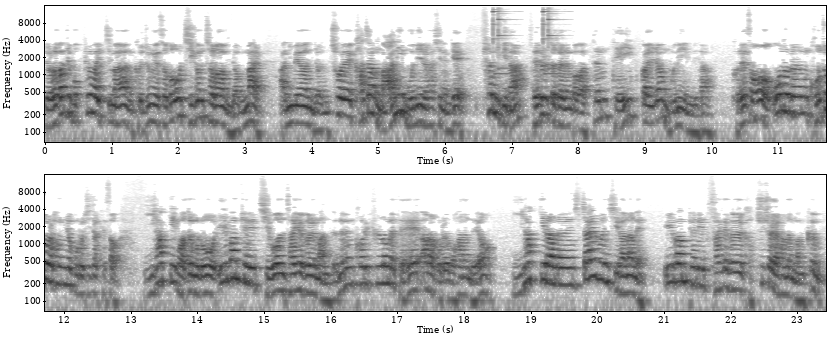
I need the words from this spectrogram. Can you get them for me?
여러 가지 목표가 있지만 그 중에서도 지금처럼 연말 아니면 연초에 가장 많이 문의를 하시는 게 편입이나 대를 쩌자는 것 같은 대입 관련 문의입니다. 그래서 오늘은 고졸 학력으로 시작해서 2학기 과정으로 일반 편입 지원 자격을 만드는 커리큘럼에 대해 알아보려고 하는데요. 2학기라는 짧은 시간 안에 일반 편입 자격을 갖추셔야 하는 만큼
